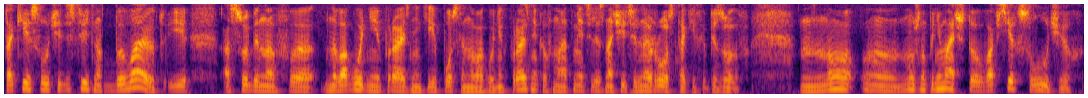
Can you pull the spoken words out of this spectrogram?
Такие случаи действительно бывают, и особенно в новогодние праздники и после новогодних праздников мы отметили значительный рост таких эпизодов. Но э, нужно понимать, что во всех случаях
